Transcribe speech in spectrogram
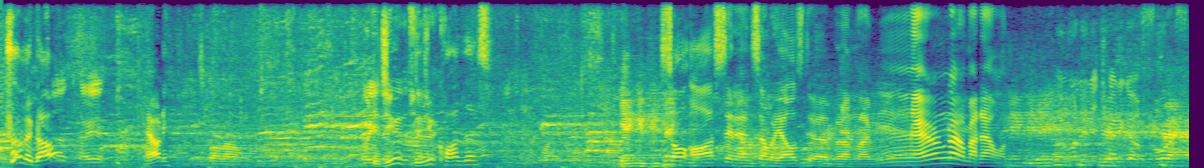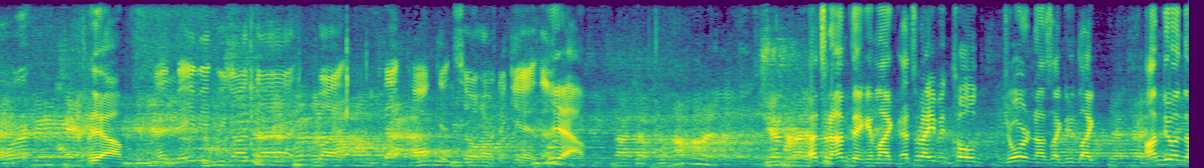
What's up, big dog? How are you? Howdy. What's going on? Did you did you quad this? Saw Austin and somebody else do it, but I'm like, mm, I don't know about that one. We wanted to try to go 4-4, Yeah, and maybe if we got that, but that pocket's so hard to get. That yeah. That's what I'm thinking. Like, that's what I even told Jordan. I was like, dude, like, I'm doing the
